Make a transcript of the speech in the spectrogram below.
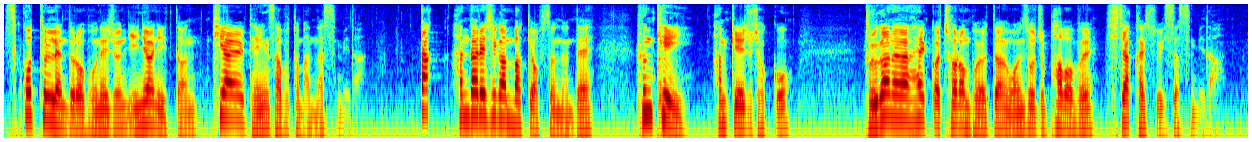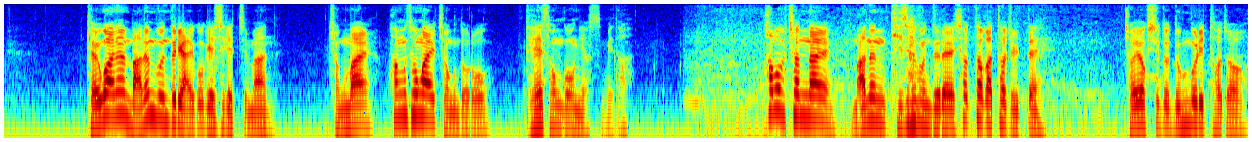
스코틀랜드로 보내준 인연이 있던 PR 대행사부터 만났습니다. 딱 한 달의 시간밖에 없었는데 흔쾌히 함께 해주셨고 불가능할 것처럼 보였던 원소주 팝업을 시작할 수 있었습니다. 결과는 많은 분들이 알고 계시겠지만 정말 황송할 정도로 대성공이었습니다. 팝업 첫날 많은 기자분들의 셔터가 터질 때 저 역시도 눈물이 터져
